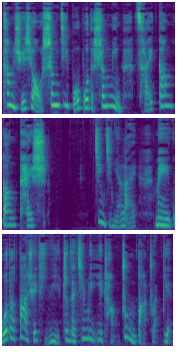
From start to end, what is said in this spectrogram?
他们学校生机勃勃的生命才刚刚开始。近几年来，美国的大学体育正在经历一场重大转变，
